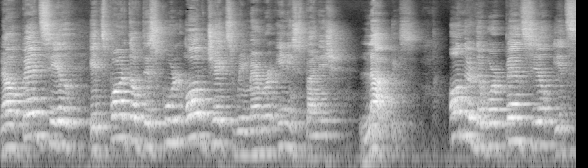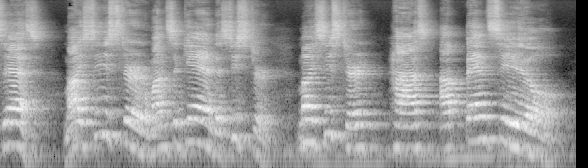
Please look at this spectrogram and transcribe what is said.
Now, pencil, it's part of the school objects, remember in Spanish, lápiz. Under the word pencil, it says, my sister, once again, the sister. My sister has a pencil.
